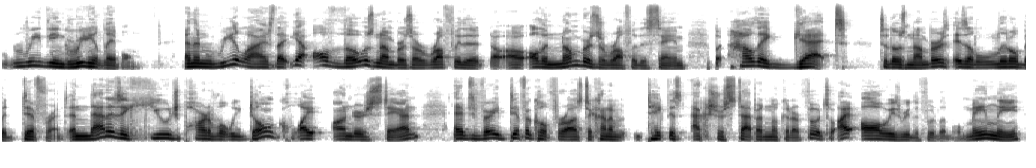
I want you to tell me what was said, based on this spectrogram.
read the ingredient label and then realize that yeah all those numbers are roughly the all the numbers are roughly the same but how they get to those numbers is a little bit different. And that is a huge part of what we don't quite understand. And it's very difficult for us to kind of take this extra step and look at our food. So i always read the food label mainly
